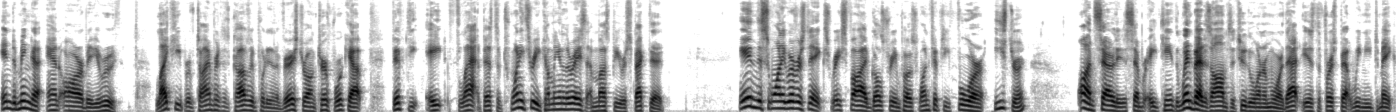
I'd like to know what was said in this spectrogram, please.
in Dominga and R. Baby Ruth. Like Keeper of Time, Princess Causeway put in a very strong turf workout, 58 flat, best of 23 coming into the race, and must be respected. In the Suwannee River Stakes, race 5, Gulfstream Post 154 Eastern, on Saturday, December 18th. The win bet is alms at 2 to 1 or more. That is the first bet we need to make.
